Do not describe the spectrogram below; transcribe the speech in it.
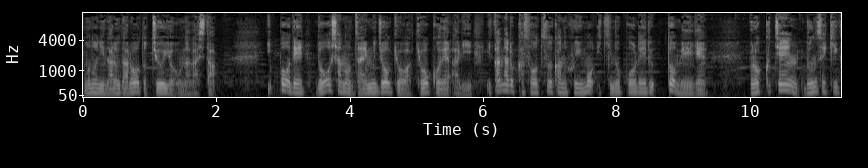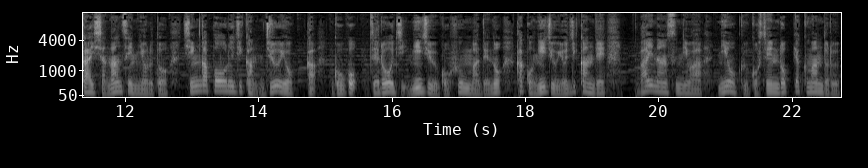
ものになるだろうと注意を促した。一方で、同社の財務状況は強固であり、いかなる仮想通貨の冬も生き残れると明言。ブロックチェーン分析会社ナンセンによると、シンガポール時間14日午後0時25分までの過去24時間で、バイナンスには2億5600万ドル、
